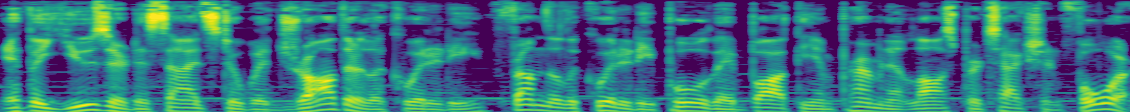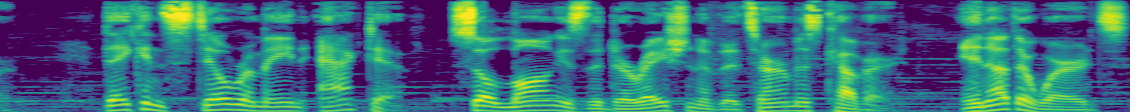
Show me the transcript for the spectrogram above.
if a user decides to withdraw their liquidity from the liquidity pool they bought the impermanent loss protection for, they can still remain active so long as the duration of the term is covered. In other words,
